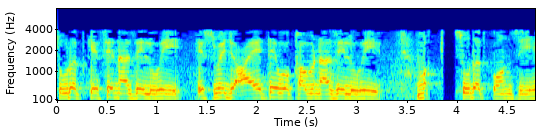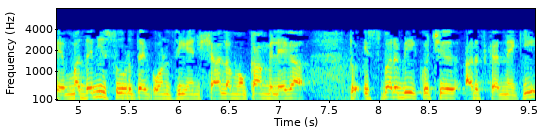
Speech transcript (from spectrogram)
صورت کیسے نازل ہوئی، اس میں جو آئے تھے وہ کب نازل ہوئی، مکی صورت کون سی ہے، مدنی صورتیں کون سی ہیں، انشاءاللہ موقع ملے گا، تو اس پر بھی کچھ عرض کرنے کی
